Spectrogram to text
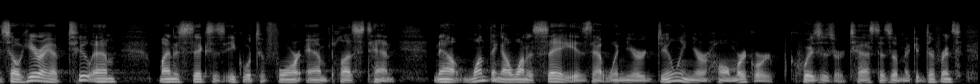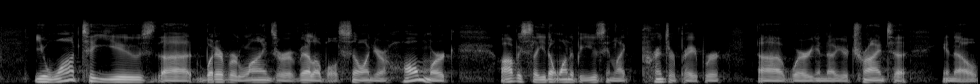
So here I have 2m minus 6 is equal to 4m plus 10. Now, one thing I want to say is that when you're doing your homework or quizzes or tests, doesn't make a difference, you want to use uh, whatever lines are available. So on your homework, obviously you don't want to be using like printer paper uh, where you know you're trying to you know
